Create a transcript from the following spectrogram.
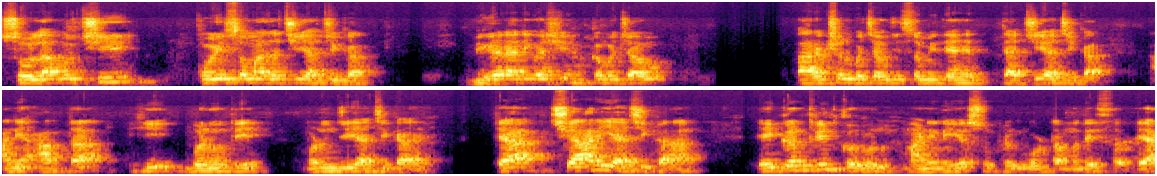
सोलापूरची कोळी समाजाची याचिका बिगर आदिवासी हक्क बचाव आरक्षण बचाव जी समिती आहे त्याची याचिका आणि आता ही बनवते म्हणून जी याचिका आहे त्या चार याचिका एकत्रित करून माननीय सुप्रीम कोर्टामध्ये सध्या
